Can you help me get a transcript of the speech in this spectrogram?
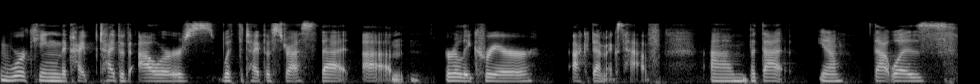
working the type of hours with the type of stress that um, early career academics have. Um, but that, you know, that was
